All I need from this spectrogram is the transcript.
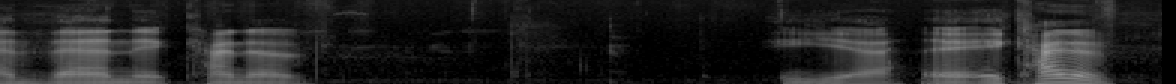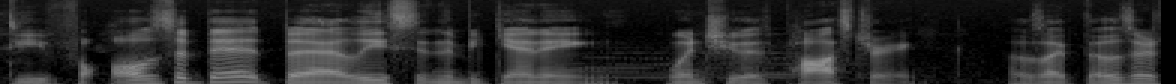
and then it kind of, yeah, it, it kind of devolves a bit, but at least in the beginning when she was posturing, I was like, those are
